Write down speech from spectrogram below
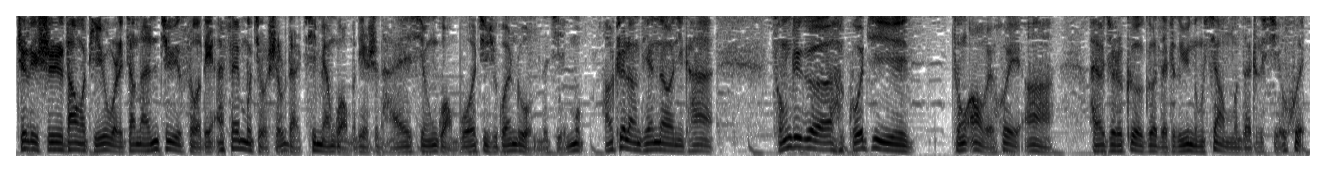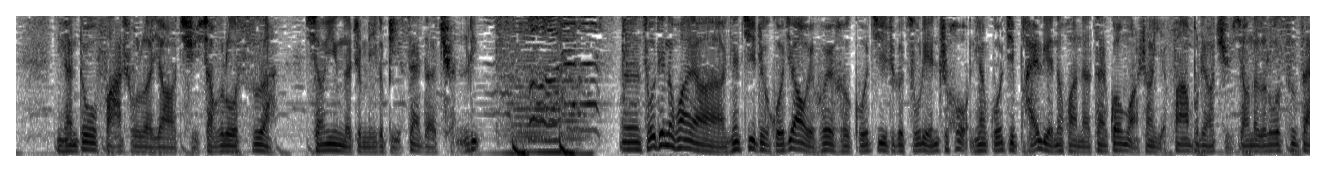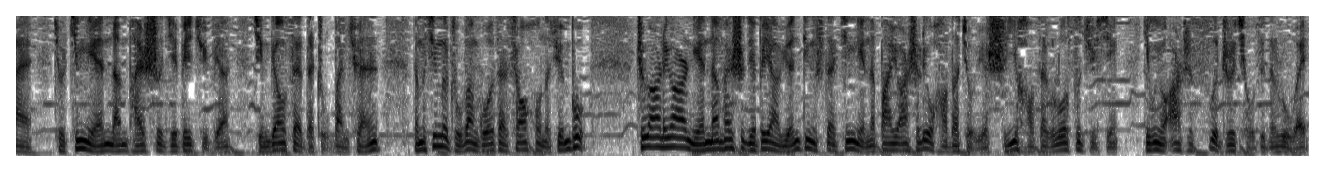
这里是当我体育，我是江南，继续锁定 FM 九十六点七绵广播电视台新闻广播，继续关注我们的节目。好，这两天呢，你看，从这个国际，从奥委会啊，还有就是各个的这个运动项目的这个协会，你看都发出了要取消俄罗斯啊相应的这么一个比赛的权利。嗯，昨天的话呀，你看继这个国际奥委会和国际这个足联之后，你看国际排联的话呢，在官网上也发布了要取消那俄罗斯在就今年男排世界杯举办锦标赛的主办权。那么新的主办国在稍后呢宣布，这个二零二二年男排世界杯啊，原定是在今年的八月二十六号到九月十一号在俄罗斯举行，一共有二十四支球队的入围。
